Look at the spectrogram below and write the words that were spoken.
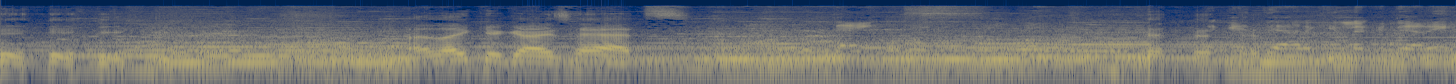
I like your guys' hats. Thanks. Look at daddy. Look at daddy?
